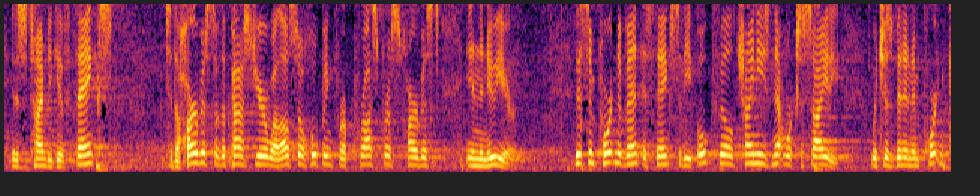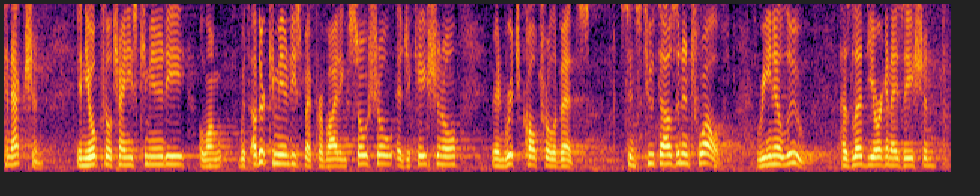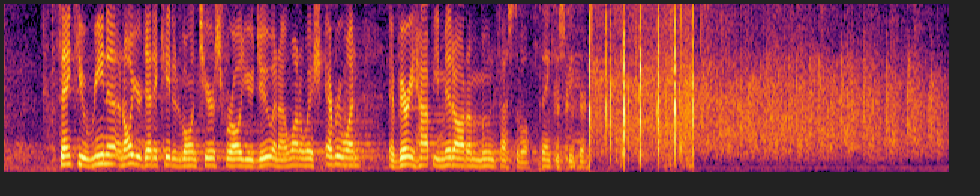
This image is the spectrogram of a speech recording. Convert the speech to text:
It is a time to give thanks to the harvest of the past year while also hoping for a prosperous harvest in the new year. This important event is thanks to the Oakville Chinese Network Society, which has been an important connection in the Oakville Chinese community, along with other communities, by providing social, educational, and rich cultural events. Since 2012, Rena Liu has led the organization. Thank you, Rena, and all your dedicated volunteers for all you do, and I want to wish everyone a very happy Mid-Autumn Moon Festival. Thank you, Speaker.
